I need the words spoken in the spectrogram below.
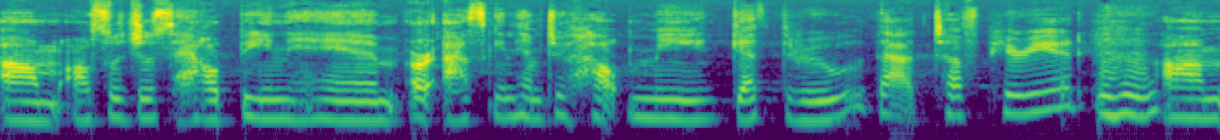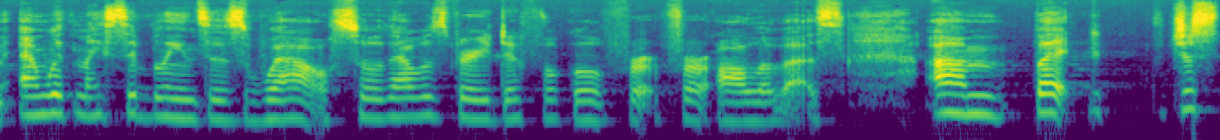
Um, also, just helping him or asking him to help me get through that tough period, Mhm. um, and with my siblings as well. So that was very difficult for for all of us. Um, but just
